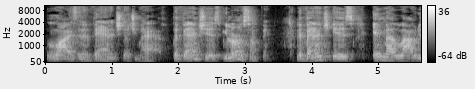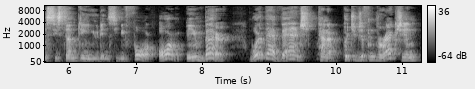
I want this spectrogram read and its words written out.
lies an advantage that you have. The advantage is you learn something. The advantage is it might allow you to see something you didn't see before, or even better, what if that advantage kind of put you a different direction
